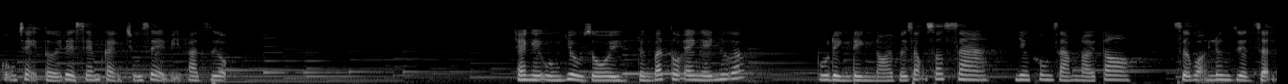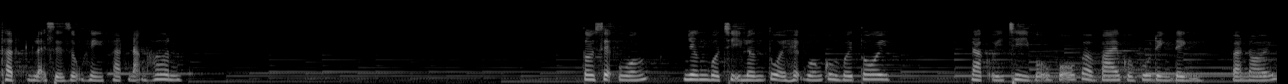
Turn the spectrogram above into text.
cũng chạy tới để xem cảnh chú rể bị phạt rượu. Anh ấy uống nhiều rồi, đừng bắt tội anh ấy nữa. Vu Đình Đình nói với giọng xót xa, nhưng không dám nói to sự bọn Lương Duyệt giận thật lại sử dụng hình phạt nặng hơn. Tôi sẽ uống, nhưng một chị lớn tuổi hãy uống cùng với tôi. Đạc úy chỉ vỗ vỗ vào vai của Vu Đình Đình và nói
